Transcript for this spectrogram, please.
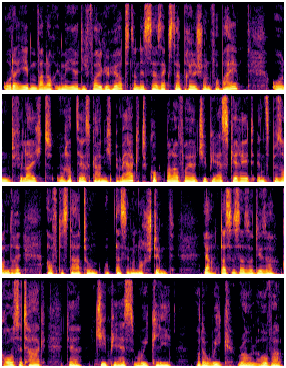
oder eben wann auch immer ihr die Folge hört, dann ist der 6. April schon vorbei. Und und vielleicht habt ihr es gar nicht bemerkt. Guckt mal auf euer GPS-Gerät, insbesondere auf das Datum, ob das immer noch stimmt. Ja, das ist also dieser große Tag, der GPS Weekly oder Week Rollover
